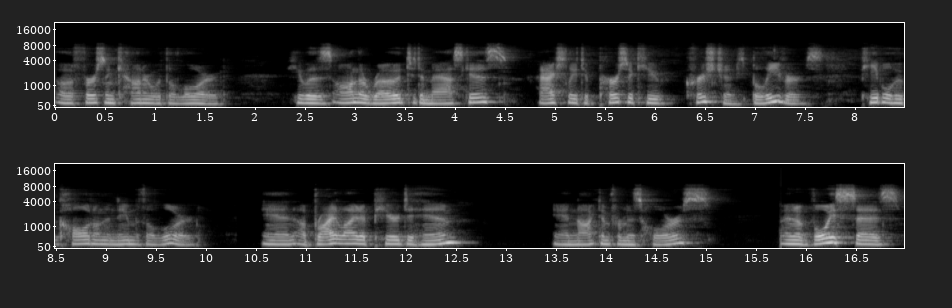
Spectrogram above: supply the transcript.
of a first encounter with the Lord. He was on the road to Damascus, actually to persecute Christians, believers, people who called on the name of the Lord. And a bright light appeared to him and knocked him from his horse. And a voice says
